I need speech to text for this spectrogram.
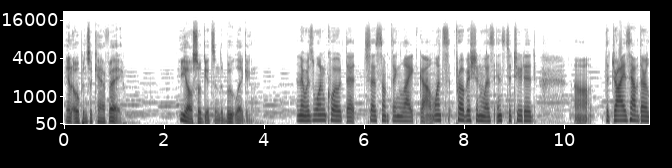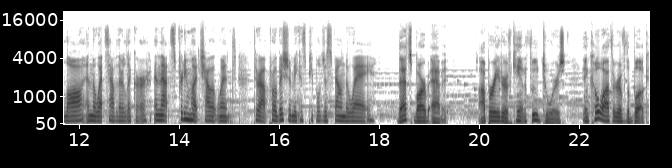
and opens a cafe. He also gets into bootlegging. And there was one quote that says something like uh, Once prohibition was instituted, uh, the dries have their law and the wets have their liquor. And that's pretty much how it went throughout prohibition because people just found a way. That's Barb Abbott, operator of Canton Food Tours and co author of the book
